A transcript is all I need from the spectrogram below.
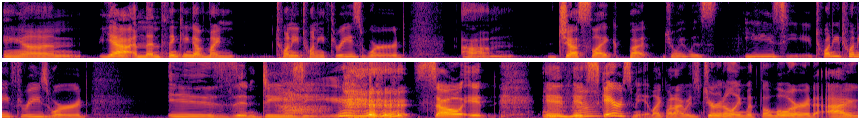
and yeah, and then thinking of my 2023's word, um, just like, but joy was easy. 2023's word isn't easy. so it it mm-hmm. it scares me. Like when I was journaling with the Lord, I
